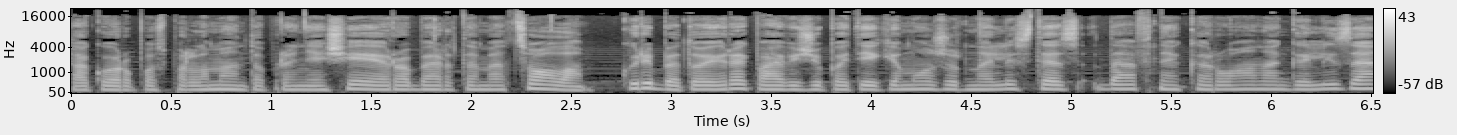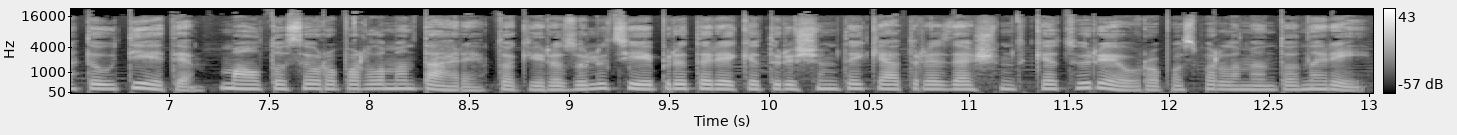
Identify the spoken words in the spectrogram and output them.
Sako Europos parlamento pranešėja Roberta Metzola, kuri be to yra, pavyzdžiui, pateikiamos žurnalistės Dafne Karuana Galiza tautietė, Maltos europarlamentarė. Tokiai rezoliucijai pritarė 444 Europos parlamento nariai,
